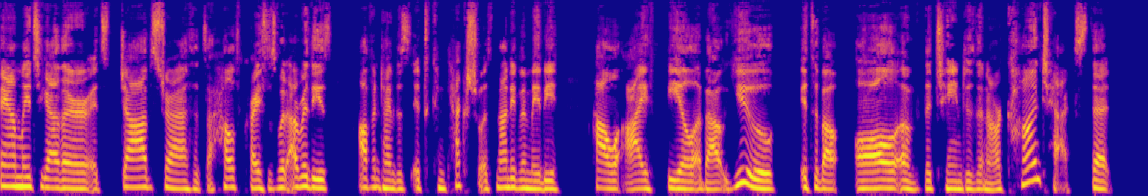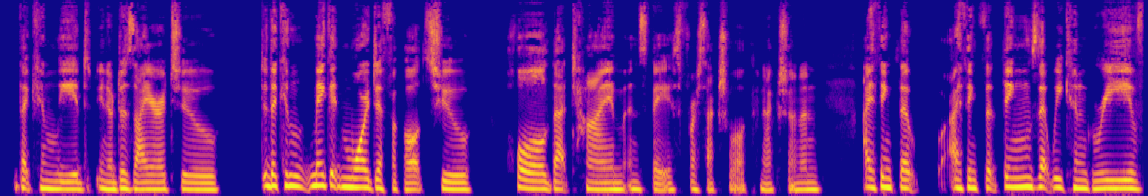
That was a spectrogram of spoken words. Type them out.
family together, it's job stress, it's a health crisis, whatever these, oftentimes it's, it's contextual. It's not even maybe how I feel about you. It's about all of the changes in our context that, that can lead, you know, desire to, that can make it more difficult to hold that time and space for sexual connection. And I think that, I think that things that we can grieve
